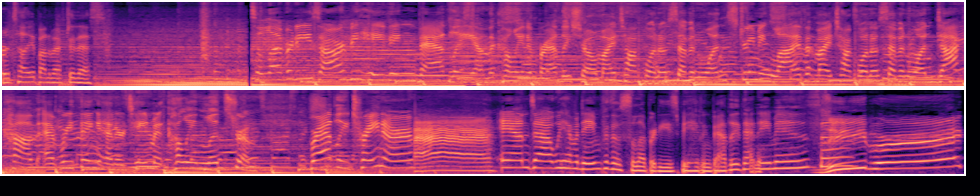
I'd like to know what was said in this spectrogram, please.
We'll tell you about them after this. Celebrities are behaving badly on the Colleen and Bradley Show, My Talk 1071, streaming live at MyTalk1071.com. Everything Entertainment. Colleen Lindstrom, Bradley Traynor. Ah, And uh, we have a name for those celebrities behaving badly. That name is. uh, D-Bird.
